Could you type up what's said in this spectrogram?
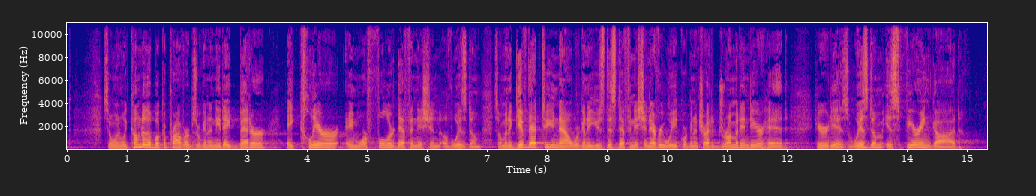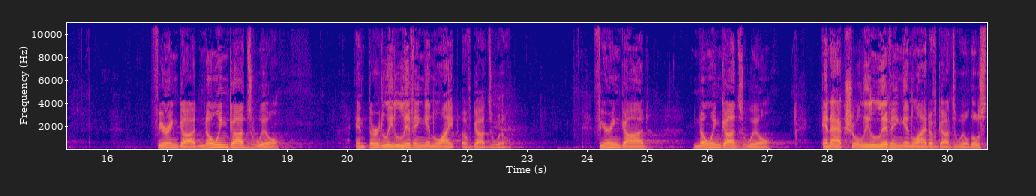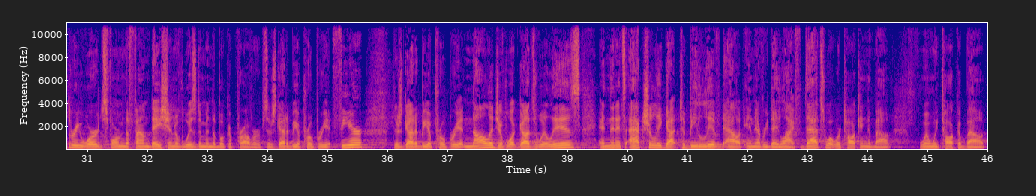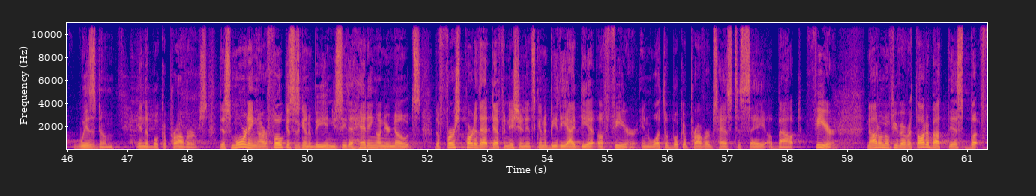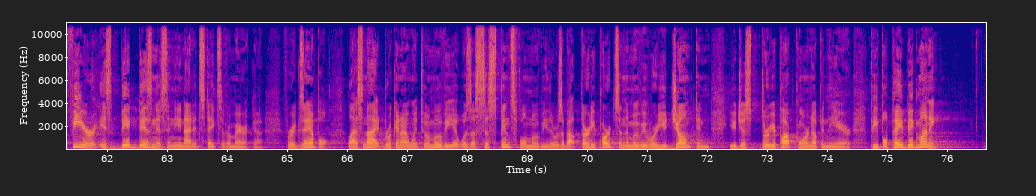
So when we come to the book of Proverbs, we're going to need a better, a clearer, a more fuller definition of wisdom. So I'm going to give that to you now. We're going to use this definition every week. We're going to try to drum it into your head. Here it is Wisdom is fearing God fearing God, knowing God's will, and thirdly, living in light of God's will. Fearing God, knowing God's will, and actually living in light of God's will. Those three words form the foundation of wisdom in the book of Proverbs. There's got to be appropriate fear, there's got to be appropriate knowledge of what God's will is, and then it's actually got to be lived out in everyday life. That's what we're talking about when we talk about wisdom in the book of Proverbs. This morning, our focus is going to be, and you see the heading on your notes, the first part of that definition, it's going to be the idea of fear and what the book of Proverbs has to say about fear. Now, I don't know if you've ever thought about this, but fear is big business in the United States of America. For example, last night, Brooke and I went to a movie. It was a suspenseful movie. There was about 30 parts in the movie where you jumped and you just threw your popcorn up in the air. People pay big money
